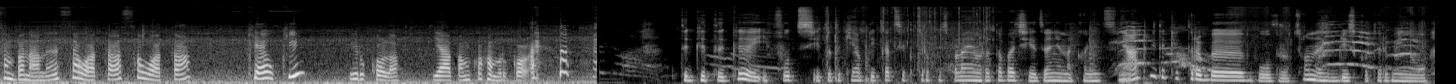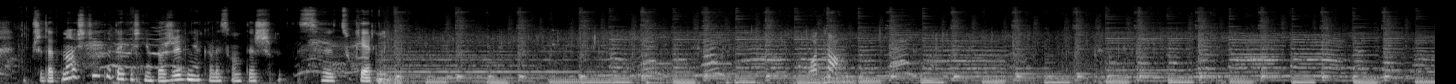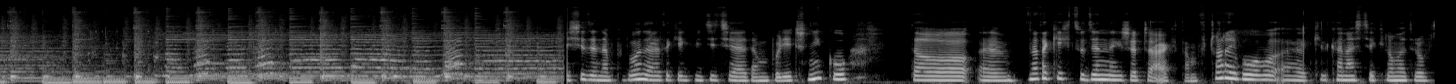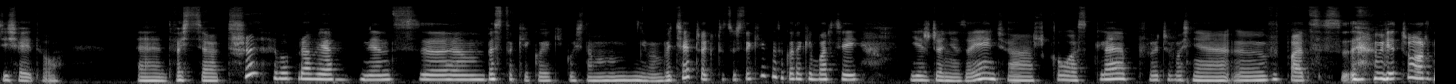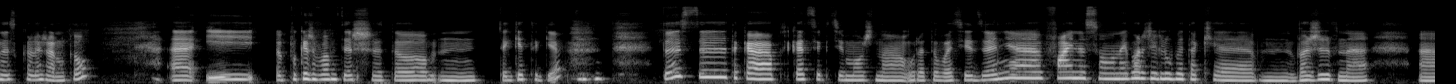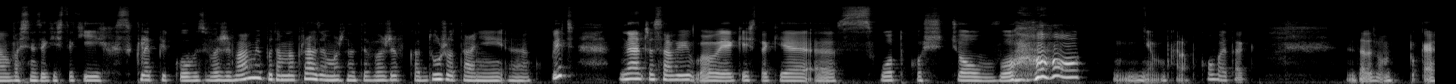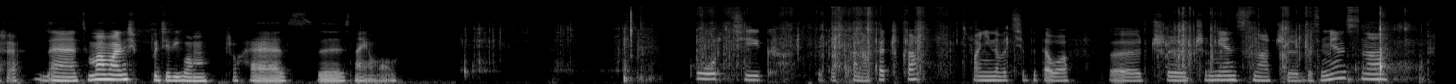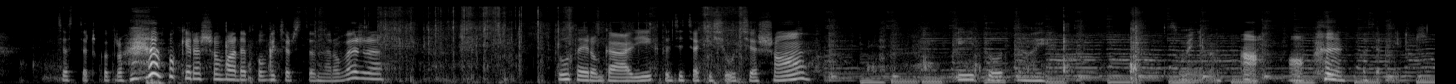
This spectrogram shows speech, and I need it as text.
Są banany, sałata, sałata, kiełki i rukola. Ja tam kocham rukolę. TGTG i Futsi to takie aplikacje, które pozwalają ratować jedzenie na koniec dnia, czyli takie, które by było wrzucone z blisko terminu przydatności. Tutaj właśnie warzywniak, ale są też z cukierni. Łato! Siedzę na podłodze, ale tak jak widzicie tam po liczniku, to e, na takich codziennych rzeczach, tam wczoraj było e, kilkanaście kilometrów, dzisiaj to e, 23 chyba prawie, więc e, bez takiego jakiegoś tam, nie wiem, wycieczek czy coś takiego, tylko takie bardziej jeżdżenie, zajęcia, szkoła, sklep, czy właśnie e, wypad z, wieczorny z koleżanką. E, I pokażę Wam też to mm, TGTG. To jest y, taka aplikacja, gdzie można uratować jedzenie. Fajne są, najbardziej lubię takie mm, warzywne, właśnie z jakichś takich sklepików z warzywami, bo tam naprawdę można te warzywka dużo taniej e, kupić. No, a czasami były jakieś takie e, słodkościowo, nie wiem, kanapkowe, tak? Zaraz Wam pokażę, e, co mam, ale się podzieliłam trochę z znajomą. Kurcik, jest kanapeczka. Pani nawet się pytała, e, czy, czy mięsna, czy bezmięsna. Ciasteczko trochę pokieraszowane po wycieczce na rowerze. Tutaj rogalik, to dzieciaki się ucieszą. I tutaj, w sumie nie wiem, a, o, dwa serniczki.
